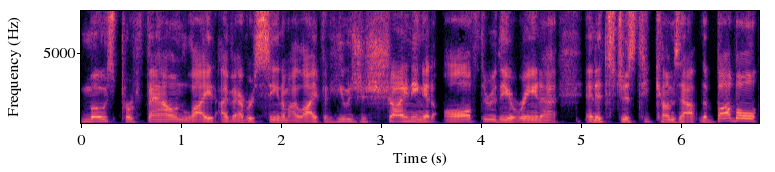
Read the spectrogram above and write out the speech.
most profound light I've ever seen in my life. And he was just shining it all through the arena. And it's just, he comes out in the bubble.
